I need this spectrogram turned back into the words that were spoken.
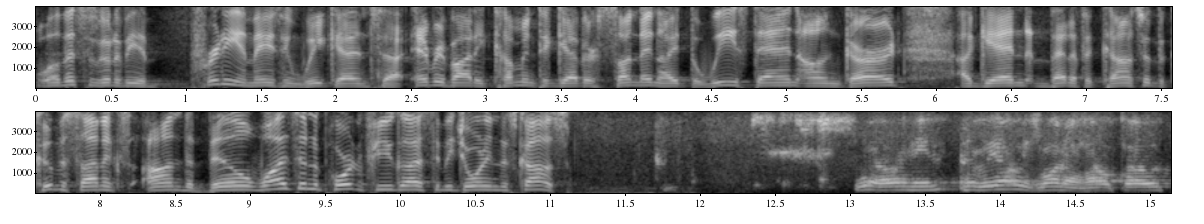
Well, this is going to be a pretty amazing weekend. Uh, everybody coming together Sunday night. The We Stand on Guard again benefit concert. The Kubasonics on the bill. Was it important for you guys to be joining this cause? Well, I mean, we always want to help out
